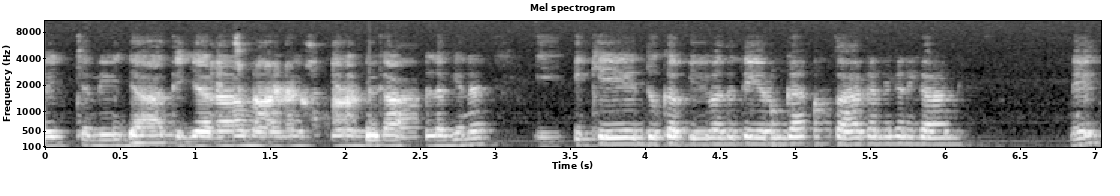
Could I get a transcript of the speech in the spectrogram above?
වෙච්ච මේ ජාති ජරා මරණ කියන දෙක අල්ලගෙන ඒකේ දුක පිළිබඳ තේරුම් ගන්න උත්සාහ කරන එකනේ කරන්නේ. නේද?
